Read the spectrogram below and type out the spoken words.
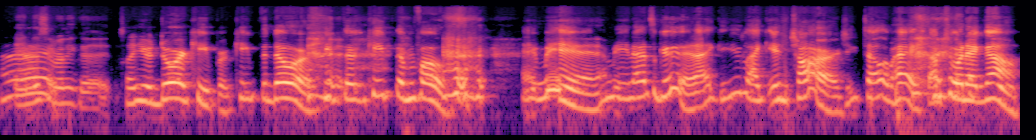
All and right. it's really good. So you're a doorkeeper. Keep the door. Keep the keep them folks. Amen. I mean that's good. Like you like in charge. You tell them, hey, stop chewing that gum.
